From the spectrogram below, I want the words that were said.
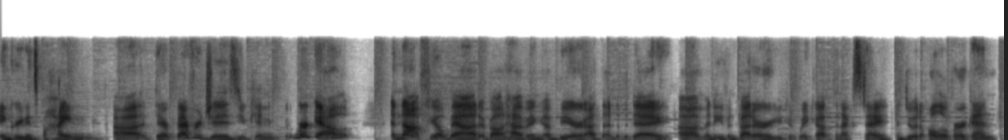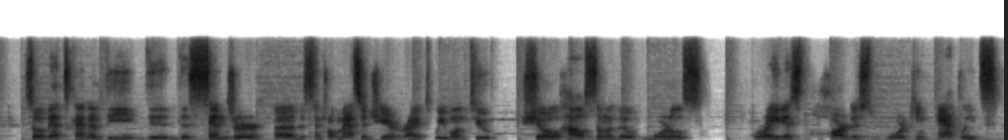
ingredients behind uh, their beverages, you can work out and not feel bad about having a beer at the end of the day. Um, and even better, you can wake up the next day and do it all over again. So that's kind of the the, the center, uh, the central message here, right? We want to show how some of the world's greatest, hardest working athletes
